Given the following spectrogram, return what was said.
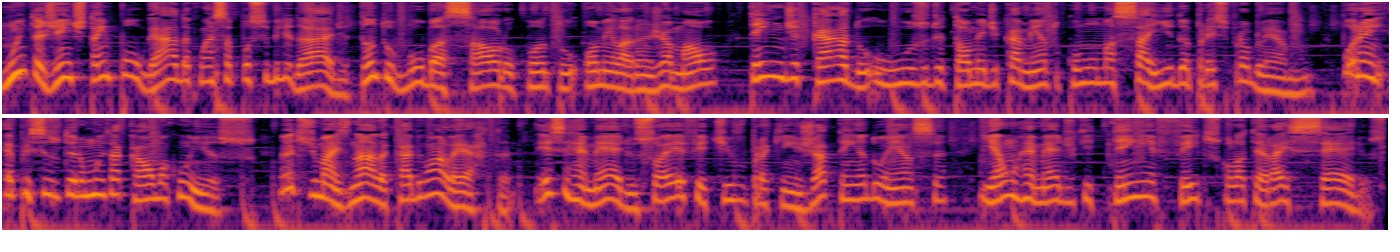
Muita gente está empolgada com essa possibilidade, tanto o Bulbasauro quanto o Homem-Laranja Mal têm indicado o uso de tal medicamento como uma saída para esse problema. Porém, é preciso ter muita calma com isso. Antes de mais nada, cabe um alerta: esse remédio só é efetivo para quem já tem a doença e é um remédio que tem efeitos colaterais sérios:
